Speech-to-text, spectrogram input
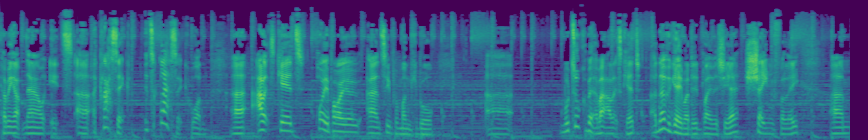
Coming up now, it's uh, a classic. It's a classic one. Uh, Alex Kidd, Puyo Puyo, and Super Monkey Ball. We'll talk a bit about Alex Kidd, another game I didn't play this year, shamefully. Um,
